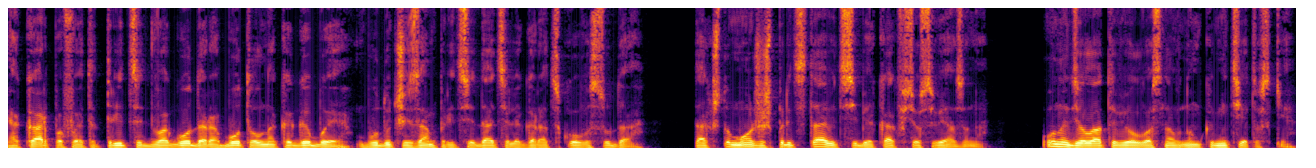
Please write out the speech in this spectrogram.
А Карпов этот 32 года работал на КГБ, будучи зампредседателя городского суда. Так что можешь представить себе, как все связано. Он и дела-то вел в основном комитетовские.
